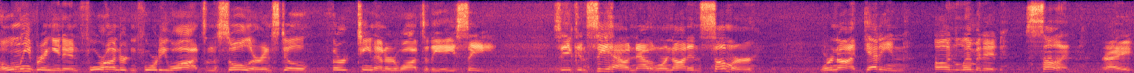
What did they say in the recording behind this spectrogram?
only bringing in 440 watts on the solar and still 1300 watts of the AC. So you can see how now that we're not in summer, we're not getting unlimited sun, right?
